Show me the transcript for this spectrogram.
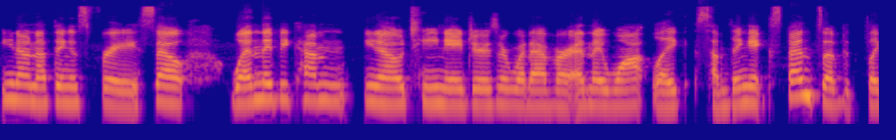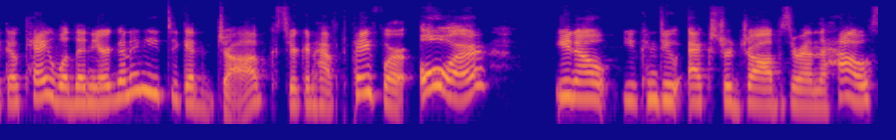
you know nothing is free so when they become you know teenagers or whatever and they want like something expensive it's like okay well then you're going to need to get a job because you're going to have to pay for it or you know you can do extra jobs around the house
